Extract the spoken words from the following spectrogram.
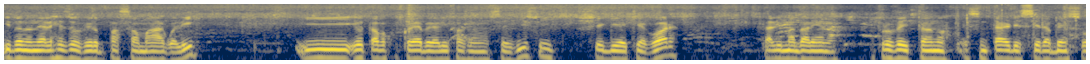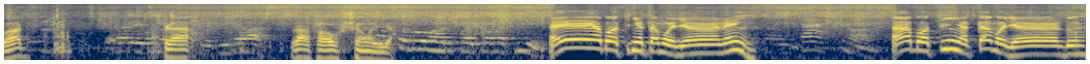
e Dona Nélia resolveram passar uma água ali. E eu estava com o Kleber ali fazendo um serviço e cheguei aqui agora. Tá ali Madalena aproveitando esse entardecer abençoado para lavar o chão ali, ó. Ei, a botinha tá molhando, hein? A botinha tá molhando.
